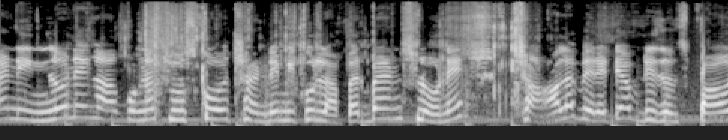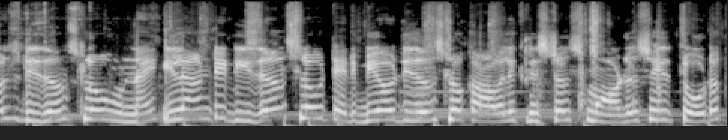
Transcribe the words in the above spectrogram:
అండ్ ఇందులోనే కాకుండా చూసుకోవచ్చు అండి మీకు లబ్బర్ బ్యాండ్స్లోనే చాలా వెరైటీ ఆఫ్ డిజైన్స్ పౌల్స్ డిజైన్స్లో ఉన్నాయి. ఇలాంటి డిజైన్స్లో టెడిబియర్ డిజైన్స్లో కావాలి క్రిస్టల్స్ మోడల్స్ ఇది టోటల్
